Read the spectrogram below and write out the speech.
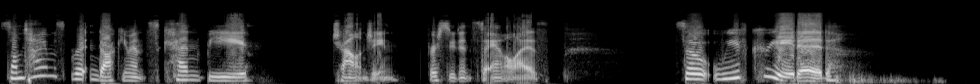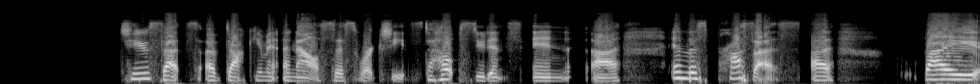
Sometimes written documents can be challenging for students to analyze. So we've created two sets of document analysis worksheets to help students in, uh, in this process. Uh, by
